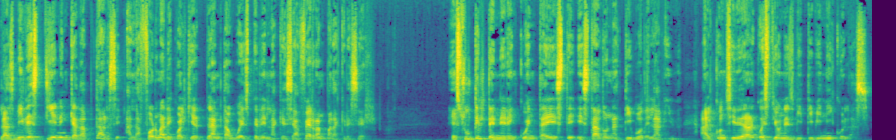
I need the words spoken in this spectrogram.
Las vides tienen que adaptarse a la forma de cualquier planta huésped en la que se aferran para crecer. Es útil tener en cuenta este estado nativo de la vid al considerar cuestiones vitivinícolas,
